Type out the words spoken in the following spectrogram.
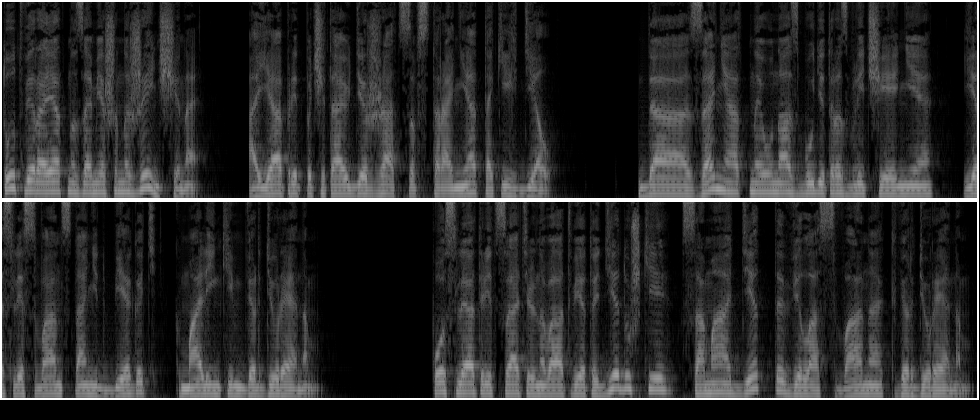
Тут, вероятно, замешана женщина, а я предпочитаю держаться в стороне от таких дел. Да, занятное у нас будет развлечение, если Сван станет бегать к маленьким вердюренам. После отрицательного ответа дедушки сама Детта ввела Свана к вердюренам.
